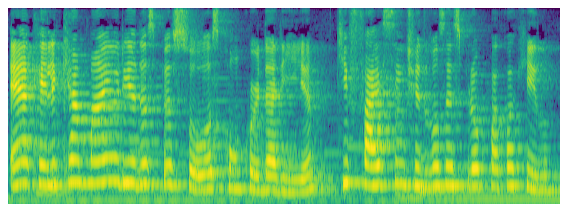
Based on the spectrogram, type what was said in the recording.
é aquele que a maioria das pessoas concordaria que faz sentido você se preocupar com aquilo.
